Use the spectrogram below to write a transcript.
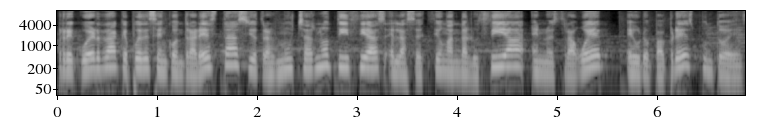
Recuerda que puedes encontrar estas y otras muchas noticias en la sección Andalucía en nuestra web europapress.es.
